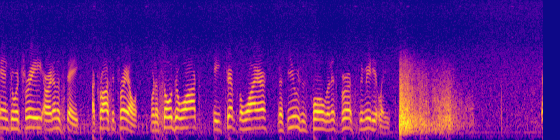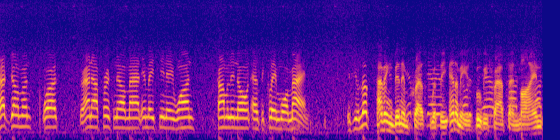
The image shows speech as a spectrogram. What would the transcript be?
end to a tree or another stake across a trail. When a soldier walks, he trips the wire, the fuse is pulled, and this bursts immediately. That gentleman was the anti-personnel mine M18A1, commonly known as the Claymore Mine. If you look... Having been impressed with the enemy's booby traps and mines,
